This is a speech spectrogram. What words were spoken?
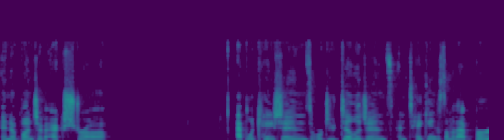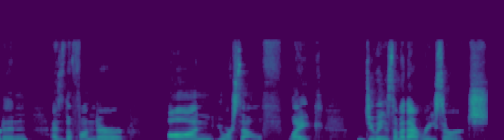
and a bunch of extra applications or due diligence and taking some of that burden as the funder on yourself. Like doing some of that research,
